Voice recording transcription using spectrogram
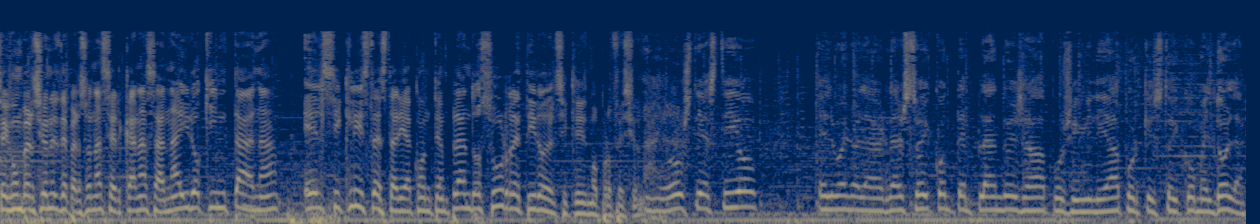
Según versiones de personas cercanas a Nairo Quintana, el ciclista estaría contemplando su retiro del ciclismo profesional. Ay, hostias, tío. El bueno, la verdad estoy contemplando esa posibilidad porque estoy como el dólar.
